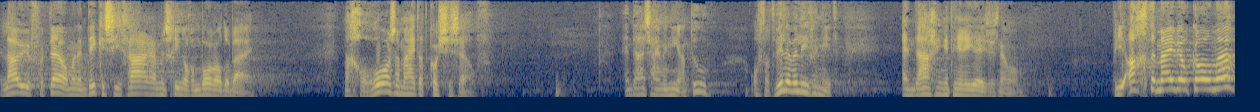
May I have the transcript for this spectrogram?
luie vertel met een dikke sigaar en misschien nog een borrel erbij. Maar gehoorzaamheid, dat kost je zelf. En daar zijn we niet aan toe. Of dat willen we liever niet. En daar ging het Heer Jezus nou om. Wie achter mij wil komen,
